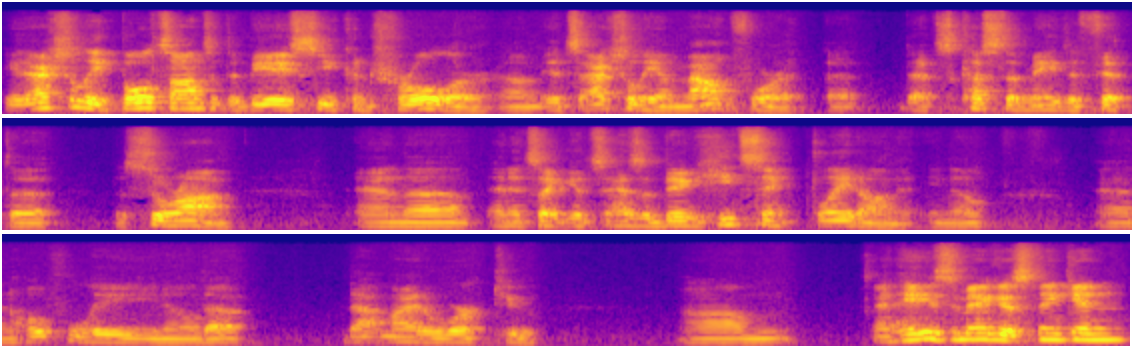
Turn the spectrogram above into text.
it actually bolts onto the BAC controller. Um, it's actually a mount for it that, that's custom made to fit the, the Sur-Ron. And, uh, and it's like it has a big heatsink plate on it, you know and hopefully you know that that might have worked too. Um, and Hades Omega is thinking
